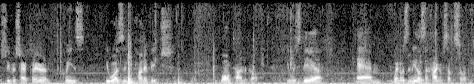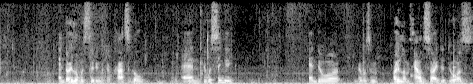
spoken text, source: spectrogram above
Shiva Shartayr in Queens. He was in Panovich a long time ago. He was there um, when it was the Nilos Chag of some sort. And the was sitting with a Chatzkel, and they were singing. And there, were, there was an Olam outside the doors.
